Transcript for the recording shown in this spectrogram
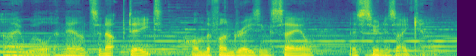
I will announce an update on the fundraising sale as soon as I can.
